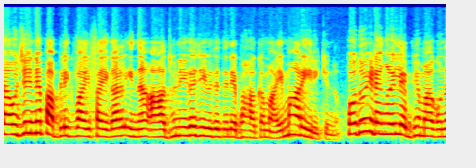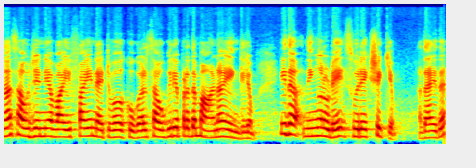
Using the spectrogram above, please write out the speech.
സൗജന്യ പബ്ലിക് വൈഫൈകൾ ഇന്ന് ആധുനിക ജീവിതത്തിന്റെ ഭാഗമായി മാറിയിരിക്കുന്നു. പൊതു ഇടങ്ങളിൽ ലഭ്യമാകുന്ന സൗജന്യ വൈഫൈ നെറ്റ്വർക്കുകൾ സൗകര്യപ്രദമാണ് എങ്കിലും ഇത് നിങ്ങളുടെ സുരക്ഷയ്ക്കും അതായത്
